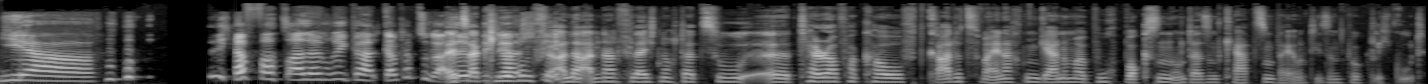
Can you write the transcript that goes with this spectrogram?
Ja. Ich habe fast alle im Regal. Ich glaube, ich habe sogar alle Als Erklärung für alle anderen vielleicht noch dazu: äh, Terra verkauft gerade zu Weihnachten gerne mal Buchboxen und da sind Kerzen bei und die sind wirklich gut.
